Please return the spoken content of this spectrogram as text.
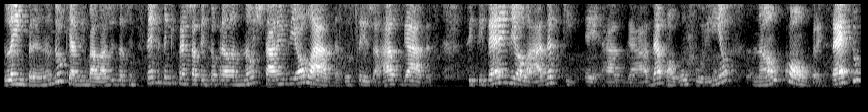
Lembrando que as embalagens a gente sempre tem que prestar atenção para elas não estarem violadas, ou seja, rasgadas. Se tiverem violadas, que é rasgada com algum furinho, Não comprem, certo?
